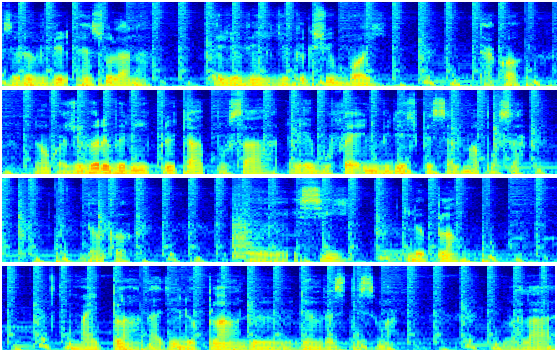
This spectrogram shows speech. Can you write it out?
0,1 Solana et je viens, je clique sur Boy. D'accord? Donc je vais revenir plus tard pour ça et vous faire une vidéo spécialement pour ça. Donc ici, le plan, my plan, c'est-à-dire le plan d'investissement. Voilà,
